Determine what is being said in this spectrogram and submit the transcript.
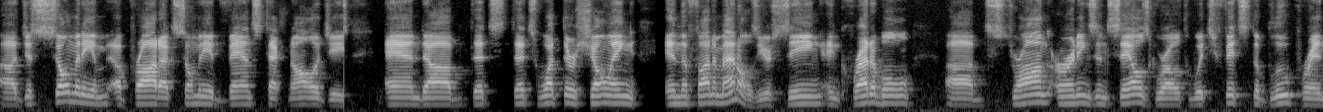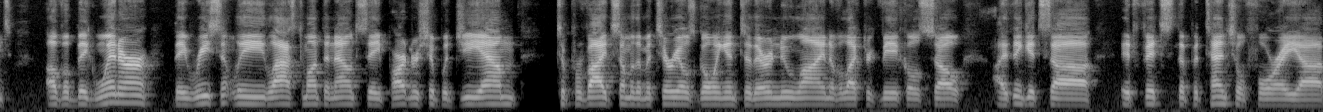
uh, just so many um, uh, products, so many advanced technologies, and uh, that's that's what they're showing in the fundamentals. You're seeing incredible uh, strong earnings and sales growth, which fits the blueprint of a big winner. They recently, last month, announced a partnership with GM to provide some of the materials going into their new line of electric vehicles. So I think it's uh, it fits the potential for a uh,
